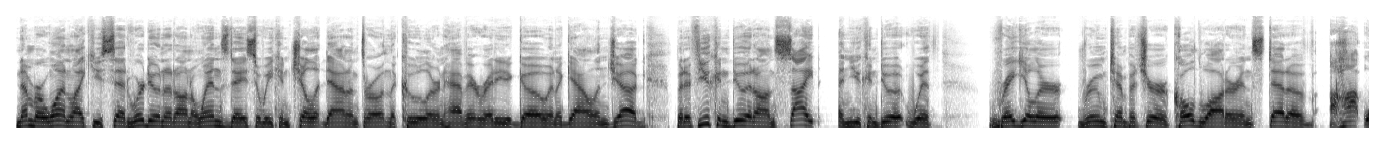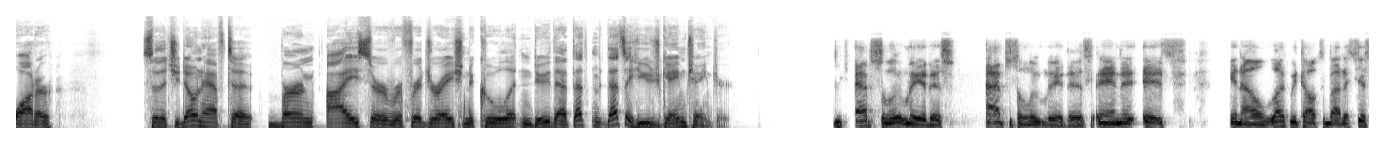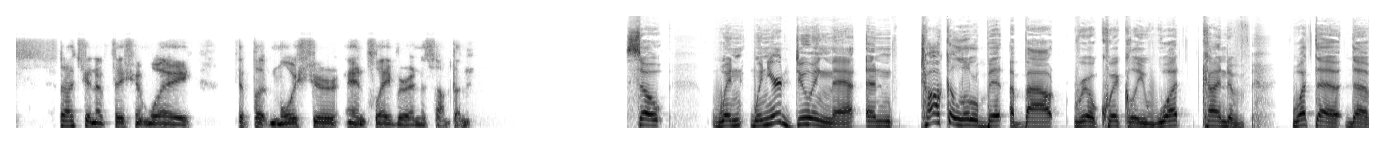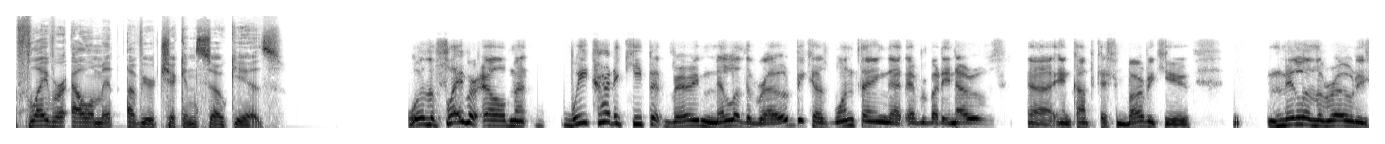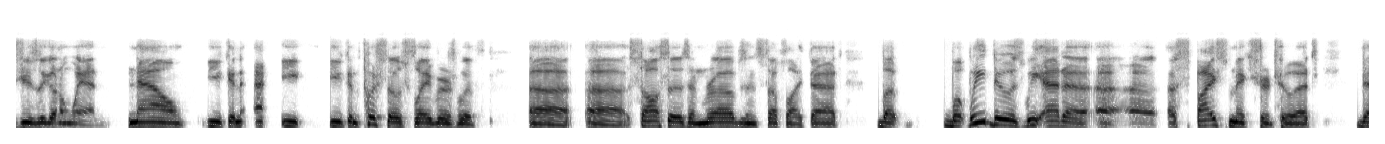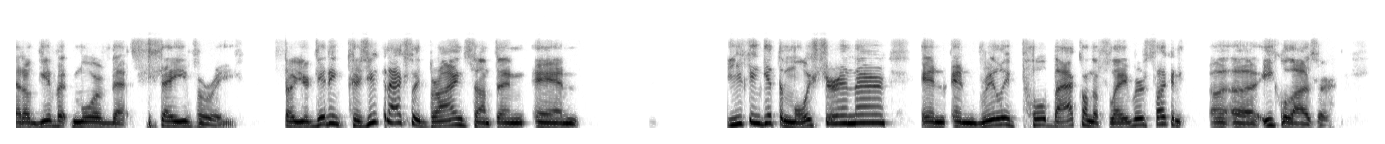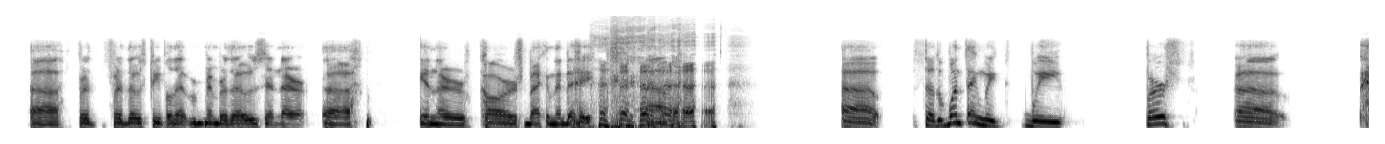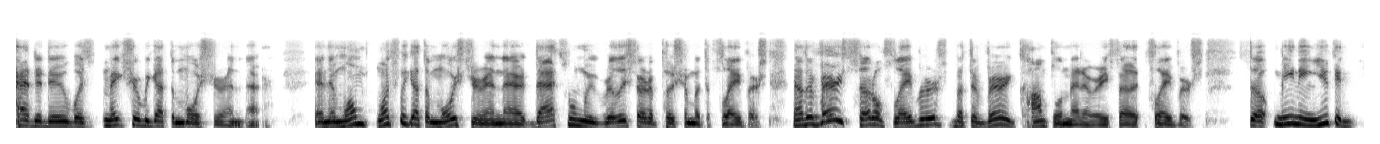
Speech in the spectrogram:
Number one, like you said, we're doing it on a Wednesday so we can chill it down and throw it in the cooler and have it ready to go in a gallon jug. But if you can do it on site and you can do it with regular room temperature or cold water instead of a hot water, so that you don't have to burn ice or refrigeration to cool it and do that, that's that's a huge game changer. Absolutely, it is. Absolutely, it is. And it, it's, you know, like we talked about, it's just such an efficient way to put moisture and flavor into something. So when when you're doing that, and talk a little bit about real quickly what kind of what the the flavor element of your chicken soak is. Well, the flavor element, we try to keep it very middle of the road because one thing that everybody knows uh, in competition barbecue, middle of the road is usually going to win. Now you can uh, you, you can push those flavors with uh, uh, sauces and rubs and stuff like that, but what we do is we add a, a, a, spice mixture to it that'll give it more of that savory. So you're getting because you can actually brine something and you can get the moisture in there and and really pull back on the flavor. It's like an uh, uh, equalizer uh, for for those people that remember those in their uh, in their cars back in the day. Uh, uh, so the one thing we we first uh, had to do was make sure we got the moisture in there. And then one, once we got the moisture in there, that's when we really started pushing with the flavors. Now they're very subtle flavors, but they're very complementary fa- flavors. So meaning you can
